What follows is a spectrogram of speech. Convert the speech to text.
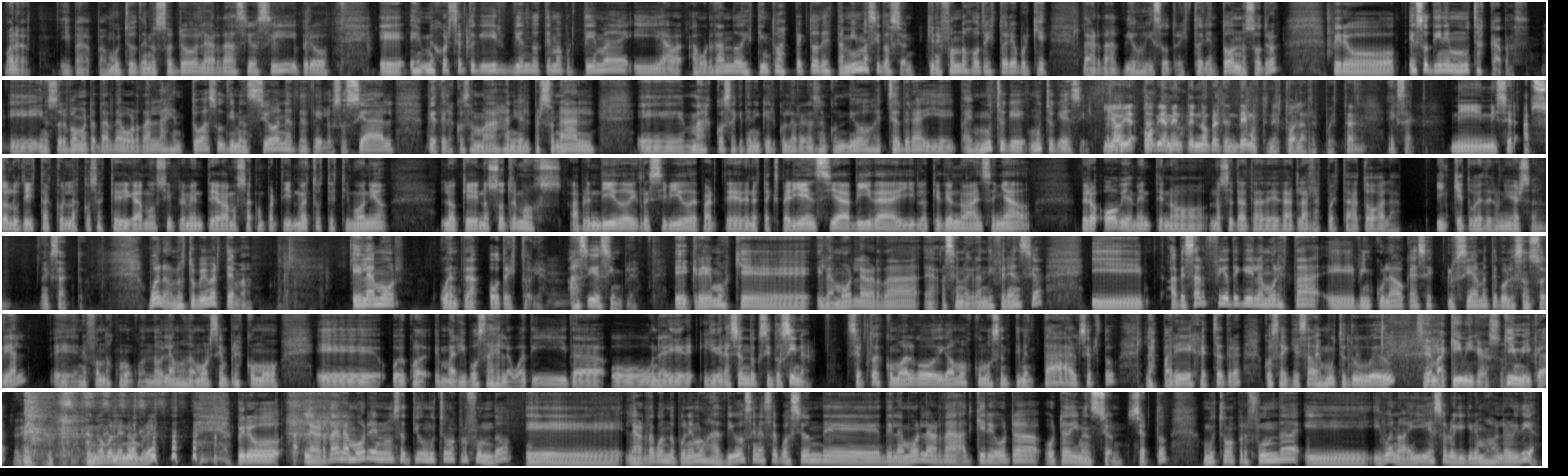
Bueno, y para muchos de nosotros la verdad ha sido así, pero eh, es mejor cierto que ir viendo tema por tema y ab- abordando distintos aspectos de esta misma situación, que en el fondo es otra historia porque la verdad Dios hizo otra historia en todos nosotros, pero eso tiene muchas capas eh, y nosotros vamos a tratar de abordarlas en todas sus dimensiones, desde lo social, desde las cosas más a nivel personal, eh, más cosas que tienen que ver con la relación con Dios, etcétera, y hay, mucho que mucho que decir. Y obvia- obviamente no pretendemos tener todas las respuestas. Exacto. ni, ni ser absolutistas con las cosas que digamos, simplemente vamos a compartir nuestros testimonios, lo que nosotros hemos aprendido y recibido de parte de nuestra experiencia, vida y lo que Dios nos ha enseñado, pero obviamente no, no se trata de dar la respuesta a todas las inquietudes del universo. Exacto. Bueno, nuestro primer tema. El amor cuenta otra historia. Así de simple. Eh, creemos que el amor, la verdad, eh, hace una gran diferencia y a pesar, fíjate que el amor está eh, vinculado casi exclusivamente con lo sensorial, en el fondo es como cuando hablamos de amor siempre es como mariposas en la guatita o una liberación de oxitocina. ¿Cierto? Es como algo, digamos, como sentimental, ¿cierto? Las parejas, etcétera, cosa que sabes mucho tú, Edu. Se llama química eso. Química, pongámosle nombre. Pero la verdad, el amor en un sentido mucho más profundo, eh, la verdad, cuando ponemos a Dios en esa ecuación de, del amor, la verdad adquiere otra, otra dimensión, ¿cierto? Mucho más profunda y, y bueno, ahí eso es lo que queremos hablar hoy día.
